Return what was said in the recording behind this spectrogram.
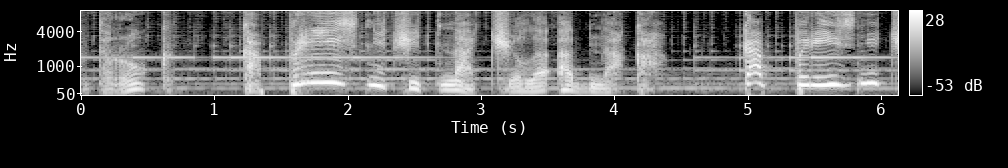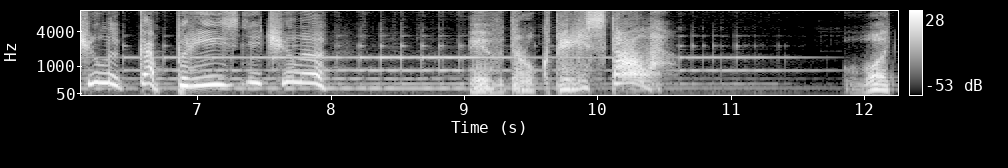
вдруг капризничать начало, однако. Капризничала, капризничала и вдруг перестала. Вот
